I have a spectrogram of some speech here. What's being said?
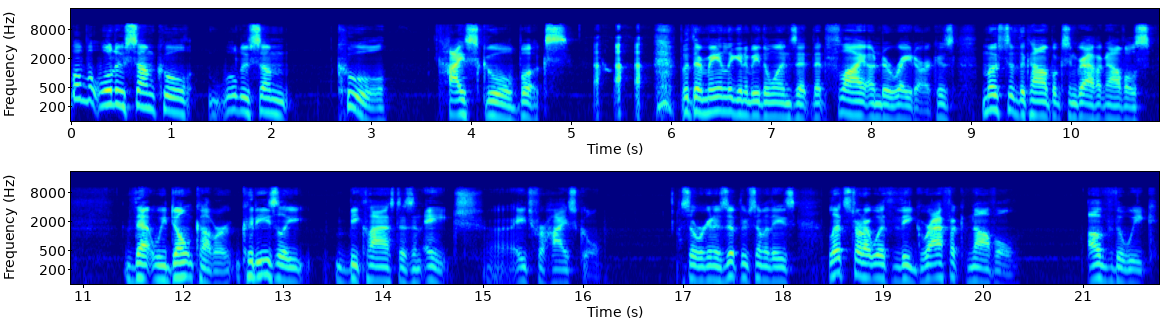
we'll, we'll do some cool. We'll do some cool high school books. but they're mainly going to be the ones that, that fly under radar because most of the comic books and graphic novels that we don't cover could easily be classed as an H, uh, H for high school. So we're going to zip through some of these. Let's start out with the graphic novel of the week.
